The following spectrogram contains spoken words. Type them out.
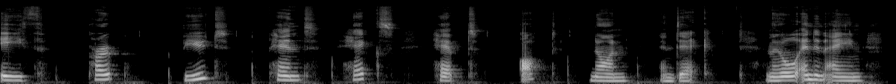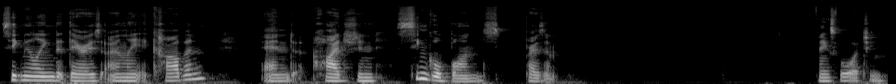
eth, prop, but, pent, hex, hept, oct, non, and dec. And they all end in ane, signaling that there is only a carbon and hydrogen single bonds present. Thanks for watching.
